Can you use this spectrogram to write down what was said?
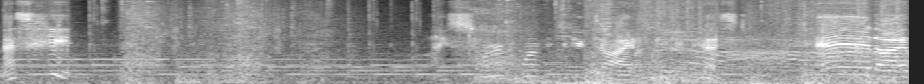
That's heat. Swear if one of you die, I'm gonna be pissed. And I...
